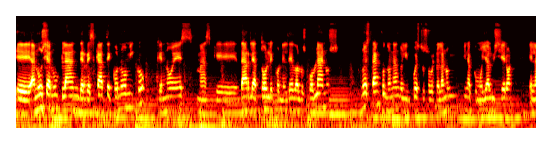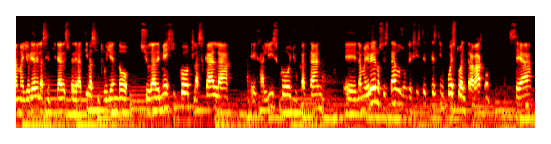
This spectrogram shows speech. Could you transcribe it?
Eh, anuncian un plan de rescate económico que no es más que darle a tole con el dedo a los poblanos. No están condonando el impuesto sobre la nómina como ya lo hicieron en la mayoría de las entidades federativas, incluyendo Ciudad de México, Tlaxcala, eh, Jalisco, Yucatán, eh, la mayoría de los estados donde existe este impuesto al trabajo se ha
